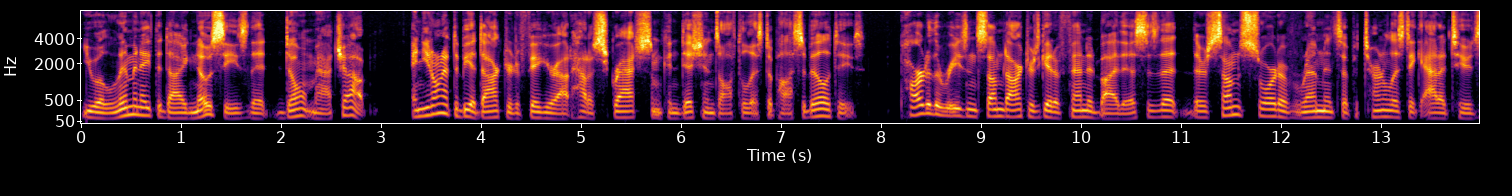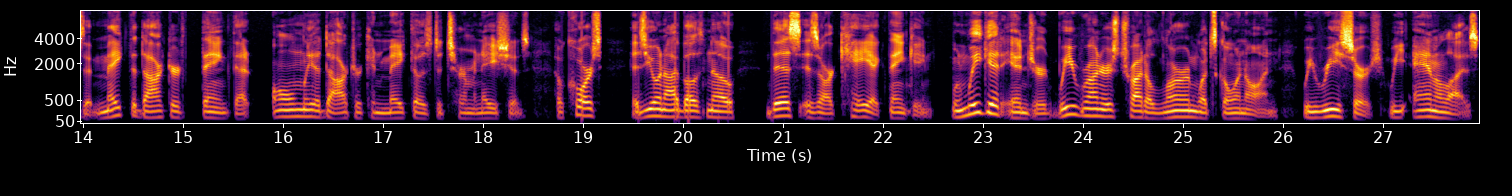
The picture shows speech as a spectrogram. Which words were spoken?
You eliminate the diagnoses that don't match up. And you don't have to be a doctor to figure out how to scratch some conditions off the list of possibilities. Part of the reason some doctors get offended by this is that there's some sort of remnants of paternalistic attitudes that make the doctor think that only a doctor can make those determinations. Of course, as you and I both know, this is archaic thinking. When we get injured, we runners try to learn what's going on. We research, we analyze.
